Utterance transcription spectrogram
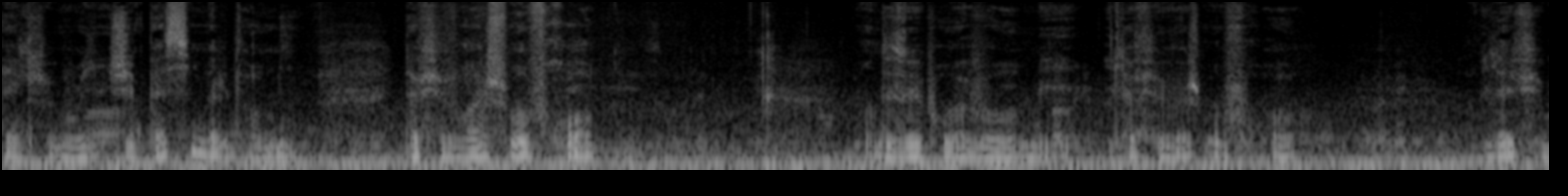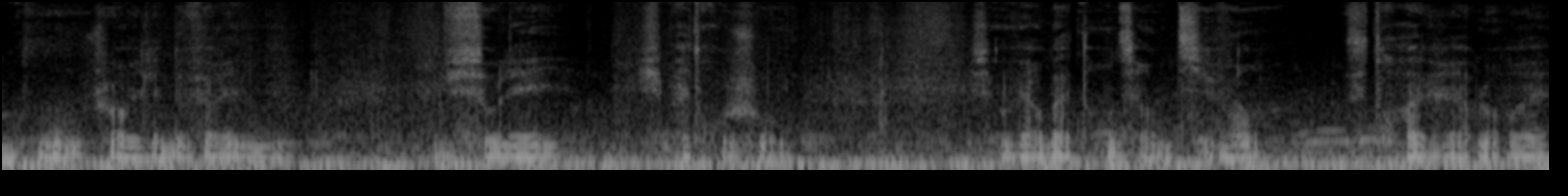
avec le bruit. J'ai pas si mal dormi. Il a fait vachement froid. Bon, désolé pour ma voix, hein, mais il a fait vachement froid. Mais là, il fait bon. Genre, il est 9h30. Il y a du soleil. Il fait pas trop chaud. J'ai ouvert ma tente, il y a un petit vent. C'est trop agréable en vrai.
